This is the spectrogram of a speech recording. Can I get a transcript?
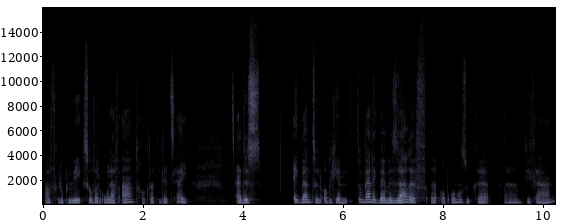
afgelopen week zo van Olaf aantrok, dat hij dit zei? En dus ik ben toen op een gegeven toen ben ik bij mezelf uh, op onderzoek uh, um, gegaan.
